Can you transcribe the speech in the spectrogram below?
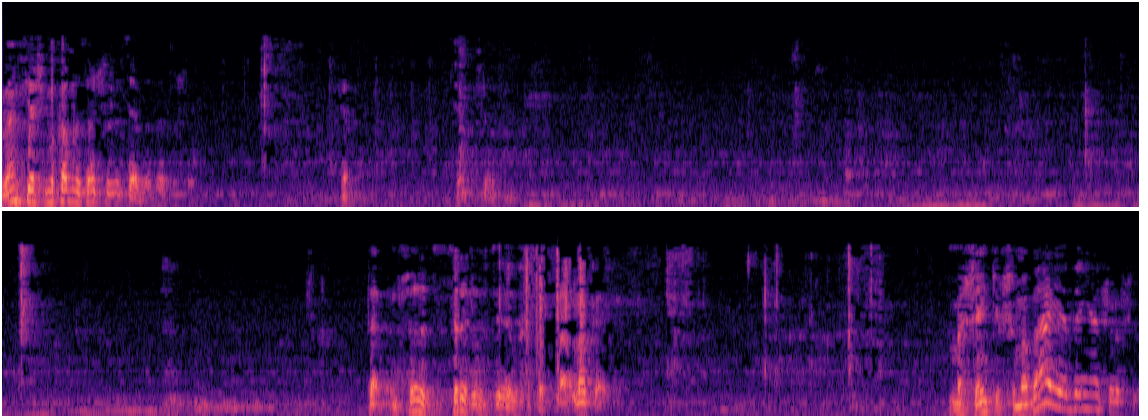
מכיוון שיש מקום שזה פשוט. כן, כן, כן. טוב, אני חושב שצריך לחפש, לא כאלה. מה שאין כשום הוויה זה עניין של השיר.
